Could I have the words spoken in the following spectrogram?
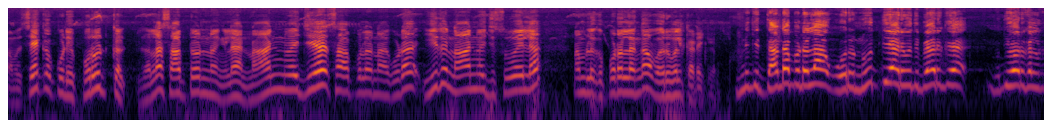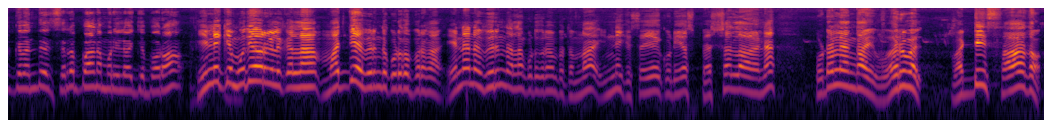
நம்ம சேர்க்கக்கூடிய பொருட்கள் இதெல்லாம் சாப்பிட்டோன்னு வைங்களேன் நான்வெஜ்ஜே சாப்பிடலனா கூட இது நான்வெஜ் சுவையில் நம்மளுக்கு புடலங்காய் வறுவல் கிடைக்கும். இன்னைக்கு தடப்படலாம் ஒரு நூற்றி அறுபது பேருக்கு முதியோர்களுக்கு வந்து சிறப்பான முறையில் வைக்க போகிறோம் இன்னைக்கு முதியோர்களுக்கெல்லாம் மதிய விருந்து கொடுக்க போகிறாங்க என்னென்ன விருந்தெல்லாம் கொடுக்குறோன்னு பார்த்தோம்னா இன்னைக்கு செய்யக்கூடிய ஸ்பெஷலான புடலங்காய் வறுவல் வட்டி சாதம்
